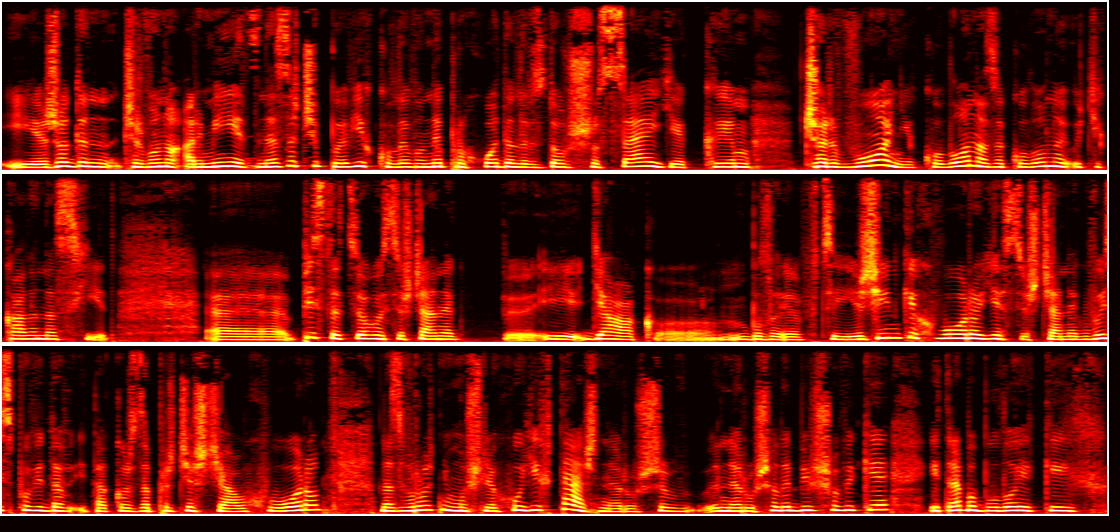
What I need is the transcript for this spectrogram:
І жоден червоноармієць не зачепив їх, коли вони проходили вздовж шосе, яким червоні колона за колоною утікали на схід. Е, Після цього священик і дяк е, були в цієї жінки хворої, священик висповідав і також запричащав хворо. На зворотньому шляху їх теж не рушив, не рушили більшовики, і треба було яких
